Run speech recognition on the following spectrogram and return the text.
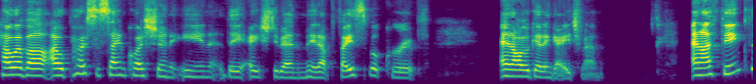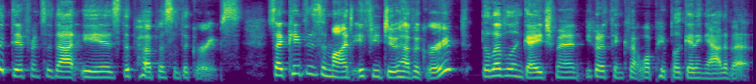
However, I will post the same question in the HDBEN Meetup Facebook group and I will get engagement. And I think the difference of that is the purpose of the groups. So keep this in mind if you do have a group, the level of engagement, you've got to think about what people are getting out of it.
